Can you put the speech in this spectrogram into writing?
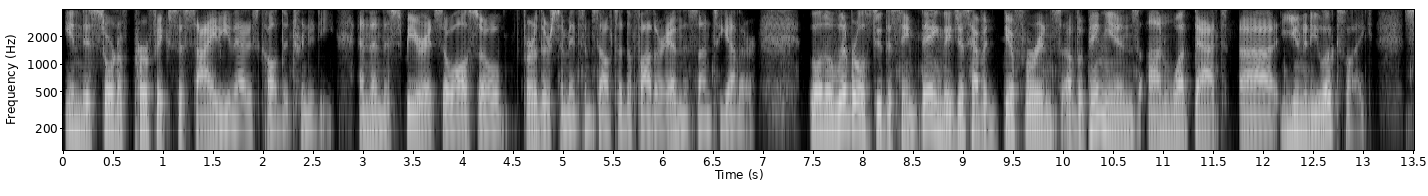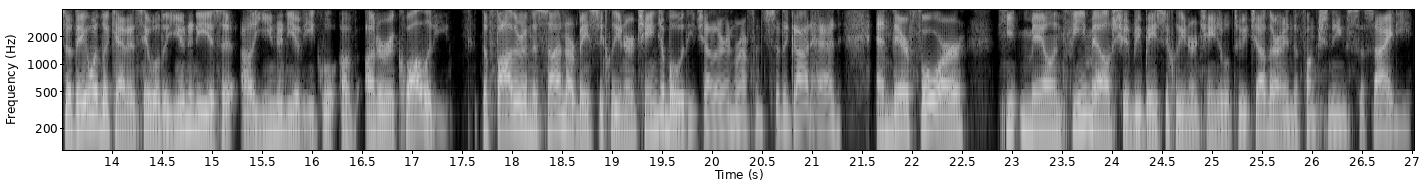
in this sort of perfect society that is called the Trinity, and then the Spirit so also further submits himself to the Father and the Son together. Well, the liberals do the same thing. They just have a difference of opinions on what that uh, unity looks like. So they would look at it and say, well, the unity is a, a unity of equal of utter equality. The Father and the Son are basically interchangeable with each other in reference to the Godhead, and therefore, he, male and female should be basically interchangeable to each other in the functioning society.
